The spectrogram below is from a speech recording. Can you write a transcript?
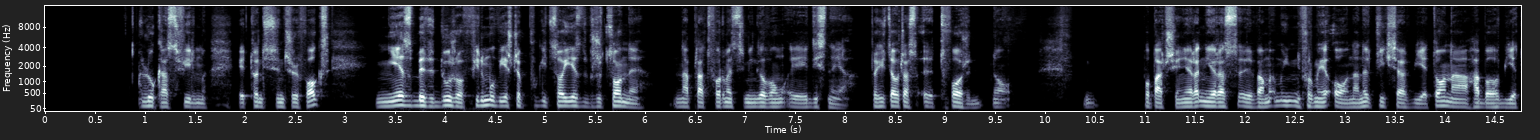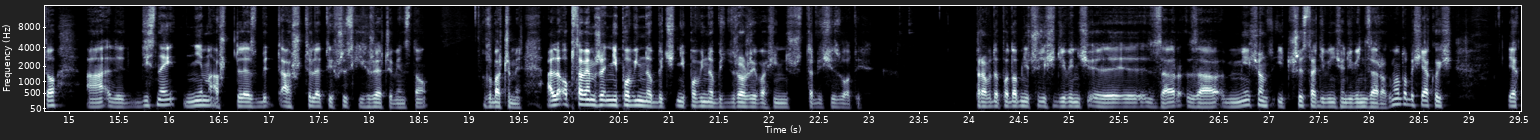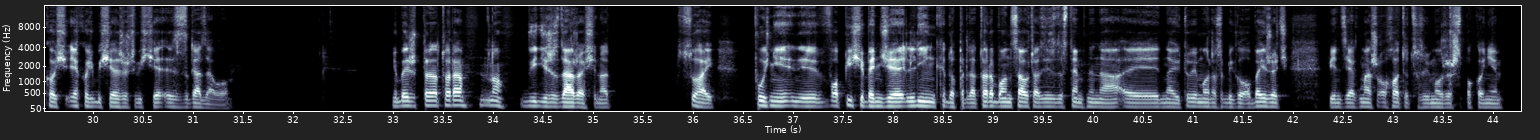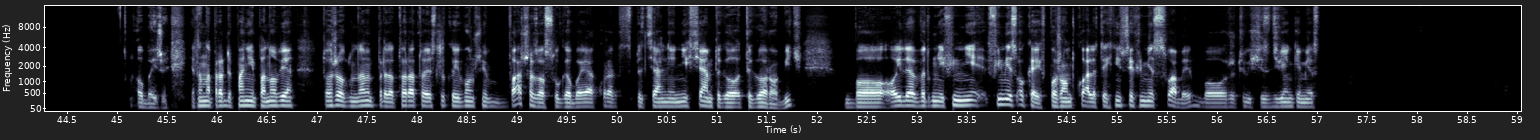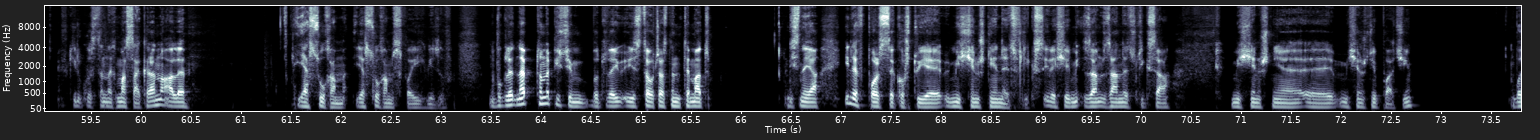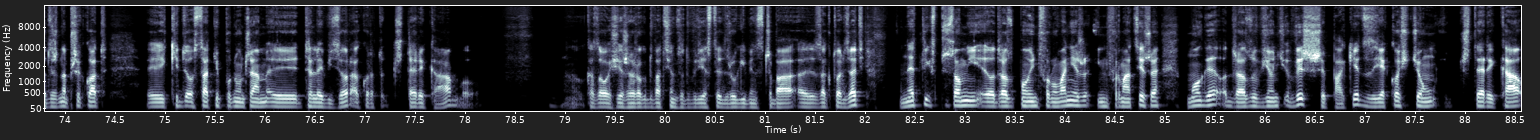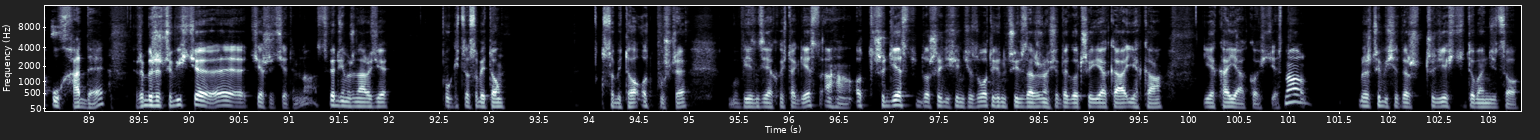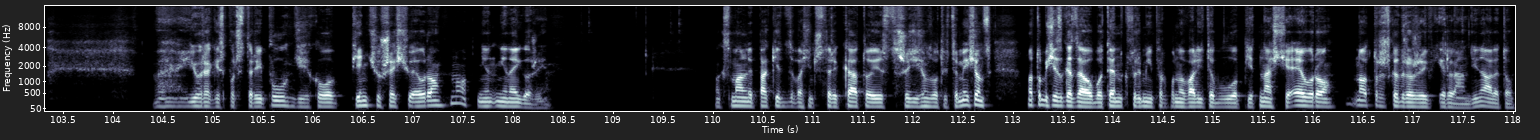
Lucasfilm, 20th y, Century Fox niezbyt dużo filmów jeszcze póki co jest wrzucone na platformę streamingową y, Disneya. To się cały czas y, tworzy. No, popatrzcie, nieraz y, Wam informuję, o, na Netflixa wbije to, na HBO wbije to, a Disney nie ma aż tyle, zbyt, aż tyle tych wszystkich rzeczy, więc to zobaczymy. Ale obstawiam, że nie powinno być, nie powinno być drożej właśnie niż 40 zł. Prawdopodobnie 39 za, za miesiąc i 399 za rok. No to by się jakoś, jakoś, jakoś by się rzeczywiście zgadzało. Nie obejrzysz Predatora? No, widzisz, zdarza się. No, słuchaj, później y, w opisie będzie link do Predatora, bo on cały czas jest dostępny na, y, na YouTube, można sobie go obejrzeć, więc jak masz ochotę, to sobie możesz spokojnie obejrzeć. Ja to naprawdę, panie i panowie, to, że oglądamy Predatora, to jest tylko i wyłącznie wasza zasługa, bo ja akurat specjalnie nie chciałem tego, tego robić, bo o ile według mnie film, nie, film jest ok, w porządku, ale technicznie film jest słaby, bo rzeczywiście z dźwiękiem jest w kilku scenach masakra, no ale ja słucham, ja słucham swoich widzów. W ogóle to napiszcie bo tutaj jest cały czas ten temat Disneya. Ile w Polsce kosztuje miesięcznie Netflix? Ile się za, za Netflixa miesięcznie, yy, miesięcznie płaci? Bo też na przykład, yy, kiedy ostatnio podłączałem yy, telewizor, akurat 4K, bo Okazało się, że rok 2022, więc trzeba e, zaktualizować. Netflix przysłał mi od razu poinformowanie, że, informację, że mogę od razu wziąć wyższy pakiet z jakością 4K UHD, żeby rzeczywiście e, cieszyć się tym. No, stwierdziłem, że na razie póki co sobie to sobie to odpuszczę, więc jakoś tak jest. Aha, od 30 do 60 zł, no, czyli w zależności od tego, czy jaka, jaka, jaka jakość jest. No, rzeczywiście też 30 to będzie co? E, Jurek jest po 4,5, gdzieś około 5-6 euro, no nie, nie najgorzej maksymalny pakiet właśnie 4K to jest 60 zł co miesiąc, no to by się zgadzało, bo ten, który mi proponowali to było 15 euro, no troszeczkę drożej w Irlandii, no ale to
